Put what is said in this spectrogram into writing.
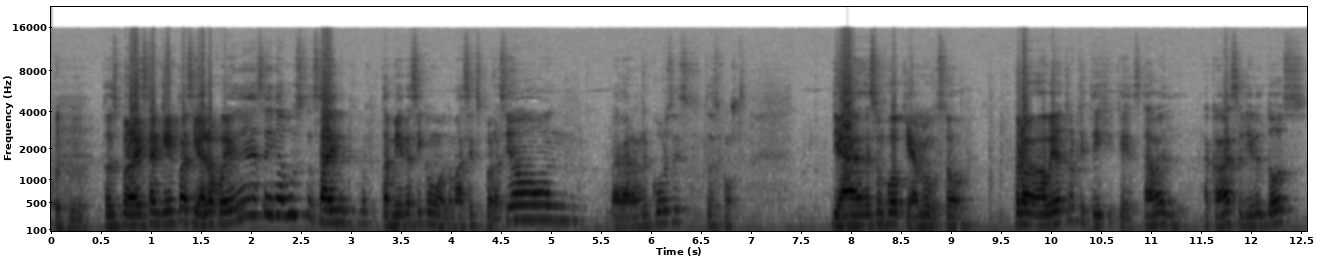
Ujú. Entonces, pero ahí está en Game Pass y ya lo jugué, eh, está a gusto, está también así como nomás exploración, agarrar recursos, entonces como, ya es un juego que ya me gustó. Pero había otro que te dije que estaba el, acaba de salir el 2.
